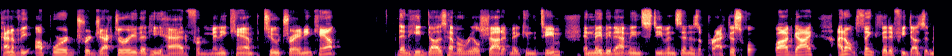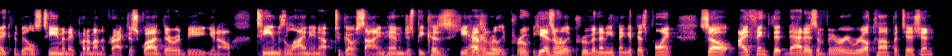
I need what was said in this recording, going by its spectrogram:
kind of the upward trajectory that he had from minicamp to training camp, then he does have a real shot at making the team. And maybe that means Stevenson is a practice squad guy. I don't think that if he doesn't make the Bills team and they put him on the practice squad, there would be, you know, teams lining up to go sign him just because he hasn't right. really proved he hasn't really proven anything at this point. So I think that that is a very real competition.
